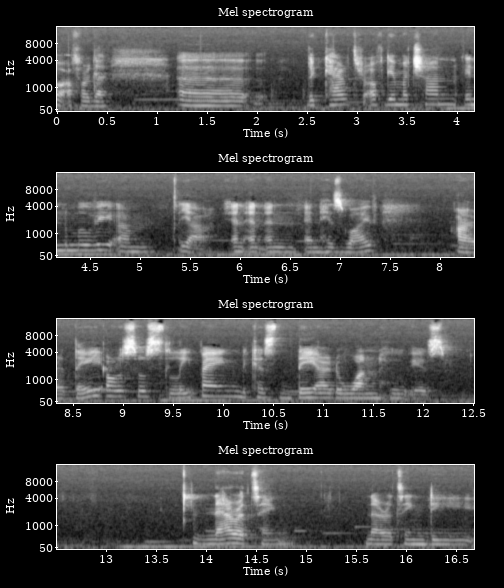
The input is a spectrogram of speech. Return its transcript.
I forgot. Uh, the character of Gemma Chan in the movie um yeah and, and, and, and his wife are they also sleeping? Because they are the one who is narrating narrating the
